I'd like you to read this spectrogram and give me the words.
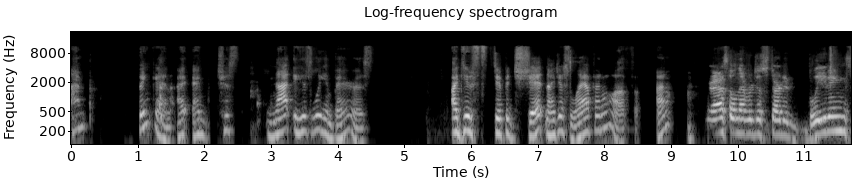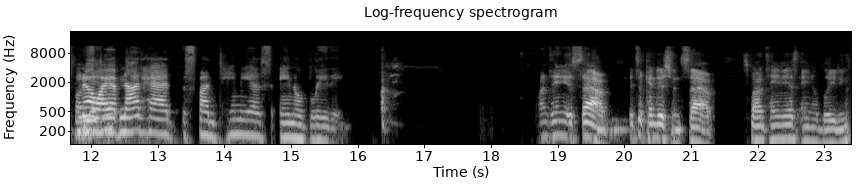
I'm thinking I, I'm just not easily embarrassed. I do stupid shit and I just laugh it off. I don't Your asshole never just started bleeding? No, I have not had spontaneous anal bleeding. Spontaneous SAB. It's a condition, SAB. Spontaneous anal bleeding.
